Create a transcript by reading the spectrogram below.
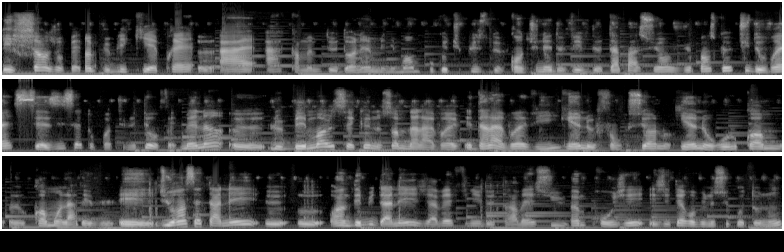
échange au fait, un public qui est prêt à, à quand même te donner un minimum pour que tu puisses de continuer de vivre de ta passion. Je pense que tu devrais saisir cette opportunité au fait. Maintenant, le bémol, c'est que nous sommes dans la vraie vie. Et dans la vraie vie, rien ne fonctionne, rien ne roule comme, euh, comme on l'a prévu. Et durant cette année, euh, euh, en début d'année, j'avais fini de travailler sur un projet et j'étais revenu sur Cotonou.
